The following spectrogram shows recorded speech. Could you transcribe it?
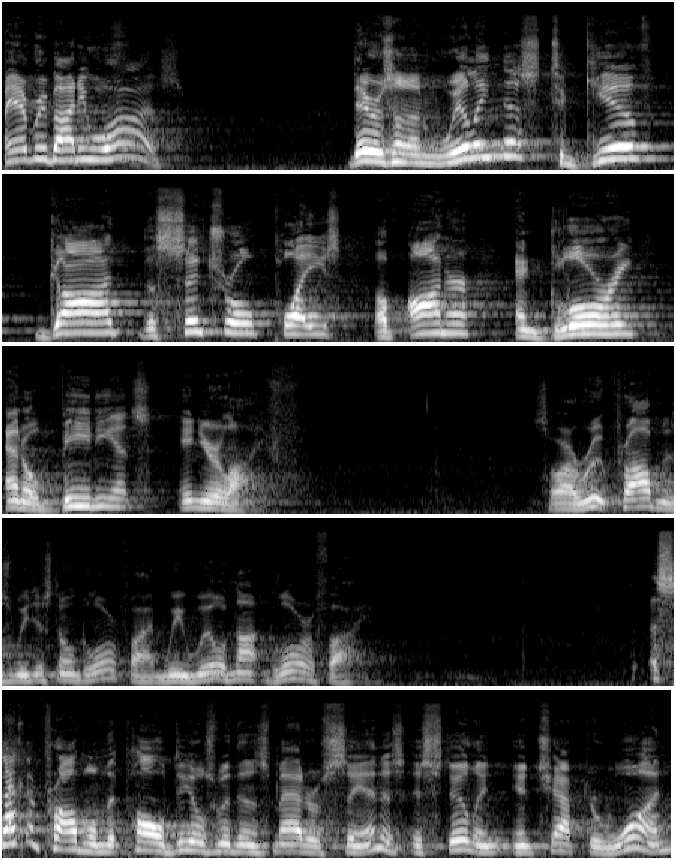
Everybody was. There is an unwillingness to give God the central place of honor and glory and obedience in your life. So our root problem is we just don't glorify Him. We will not glorify Him. A second problem that Paul deals with in this matter of sin is, is still in, in chapter 1.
